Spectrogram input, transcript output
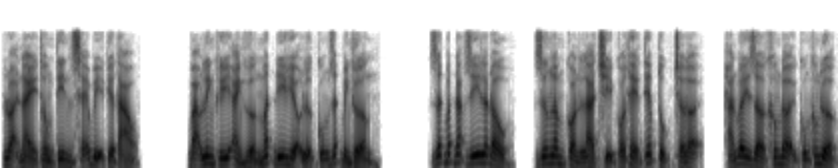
loại này thông tin sẽ bị tia táo. Bạo linh khí ảnh hưởng mất đi hiệu lực cũng rất bình thường. Rất bất đắc dĩ lắc đầu, dương lâm còn là chỉ có thể tiếp tục chờ đợi, hắn bây giờ không đợi cũng không được,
